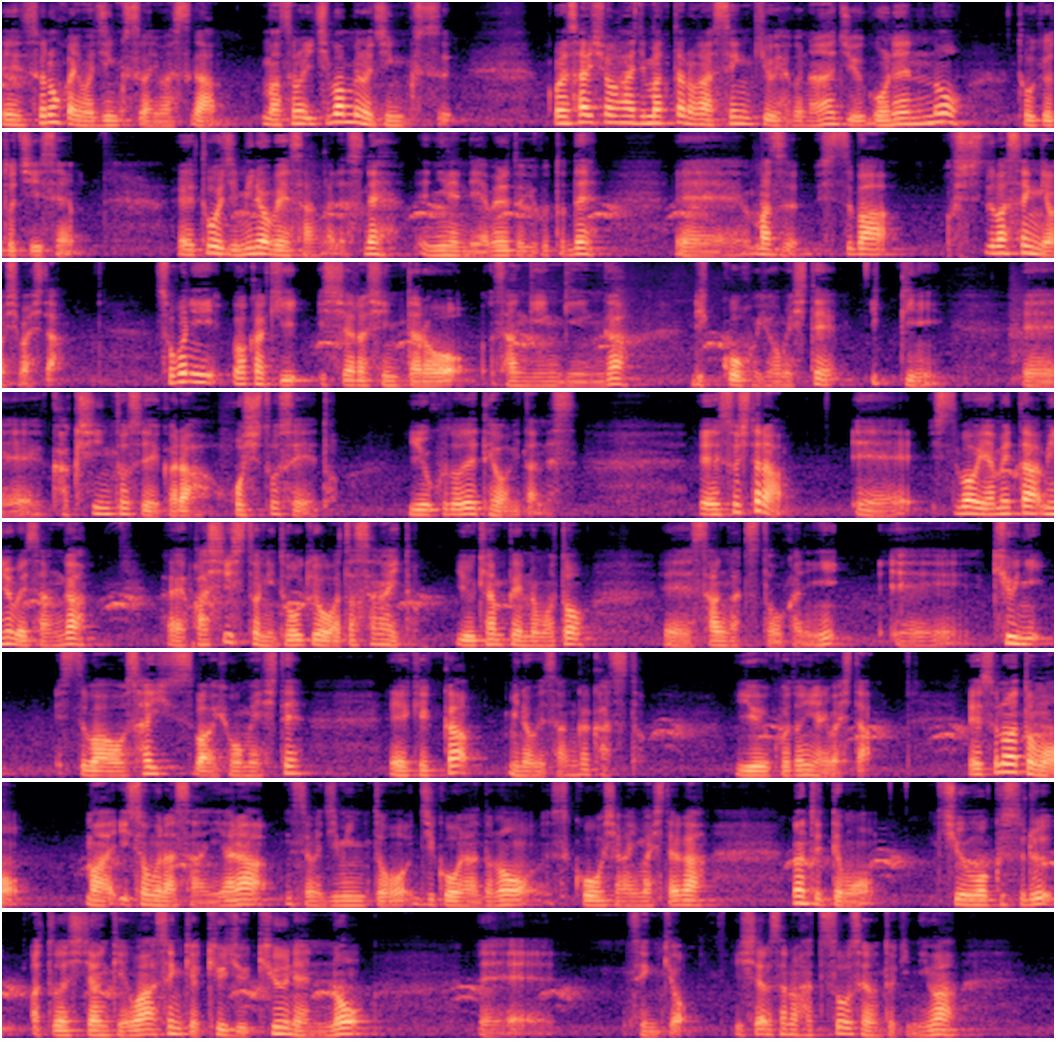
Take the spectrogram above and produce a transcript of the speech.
えー、その他にもジンクスがありますがまあ、その1番目のジンクス。これ最初始まったのが1975年の東京都知事選、えー、当時美濃部さんがですね2年で辞めるということで、えー、まず出馬出馬宣言をしました。そこに若き石原慎太郎参議院議員が立候補を表明して一気に、えー、革新都政から保守都政へということで手を挙げたんです、えー、そしたら、えー、出馬をやめた美濃部さんがえファシストに東京を渡さないというキャンペーンのもと3月10日に、えー、急に出馬を再出馬を表明して、えー、結果美濃部さんが勝つということになりました、えー、その後もまあ、磯村さんやらその自民党自公などの候補者がいましたがなんといっても注目する後出しじゃんけんは1999年の、えー、選挙。石原さんの初総裁の時には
